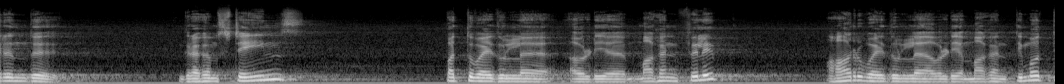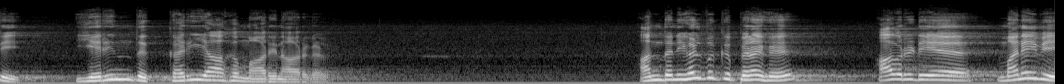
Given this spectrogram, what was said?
இருந்து கிரகம் ஸ்டெயின்ஸ் பத்து வயதுள்ள அவருடைய மகன் ஃபிலிப் ஆறு வயதுள்ள அவருடைய மகன் திமோத்தி எரிந்து கரியாக மாறினார்கள். அந்த நிகழ்வுக்கு பிறகு அவருடைய மனைவி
